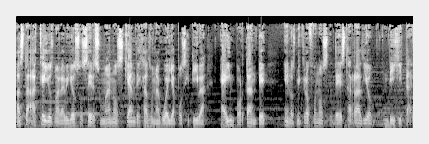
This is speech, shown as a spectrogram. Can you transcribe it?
hasta aquellos maravillosos seres humanos que han dejado una huella positiva e importante en los micrófonos de esta radio digital.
